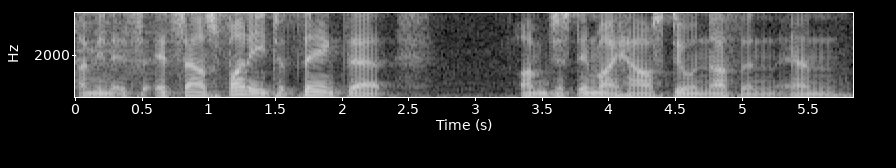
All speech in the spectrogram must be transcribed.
I mean, it's it sounds funny to think that I'm just in my house doing nothing, and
